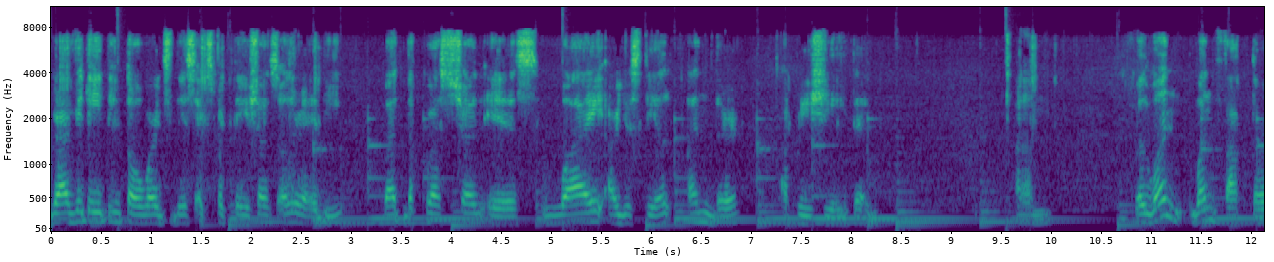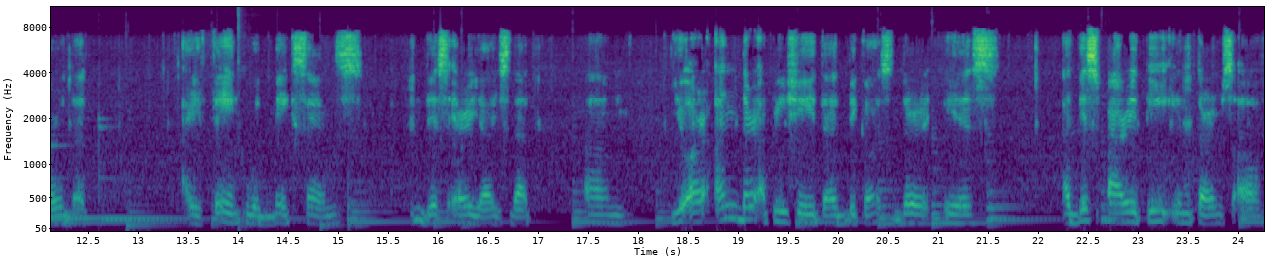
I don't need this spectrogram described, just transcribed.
gravitating towards these expectations already but the question is why are you still underappreciated? Um, well, one one factor that I think would make sense in this area is that um, you are underappreciated because there is a disparity in terms of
